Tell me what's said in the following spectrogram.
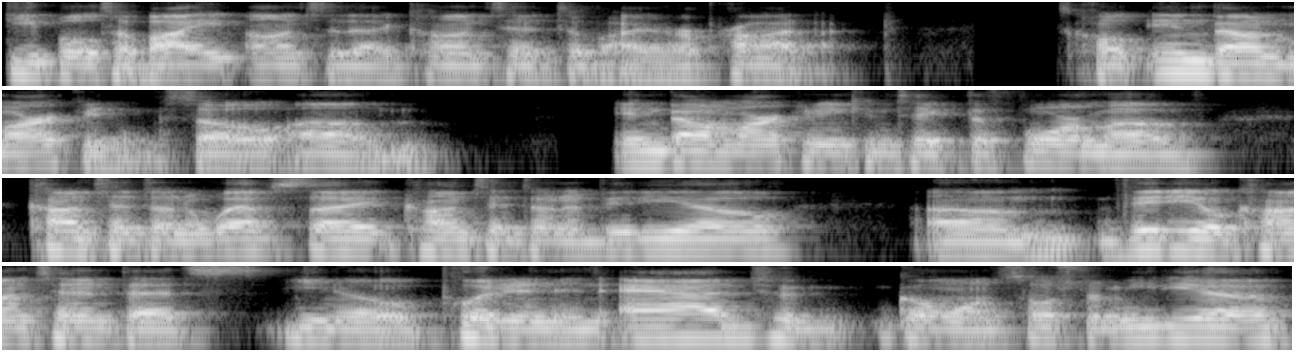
people to bite onto that content to buy our product. It's called inbound marketing. So um, inbound marketing can take the form of content on a website, content on a video, um, video content that's you know put in an ad to go on social media,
